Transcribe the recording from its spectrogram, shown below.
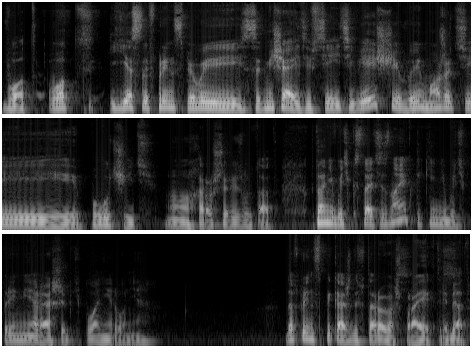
Вот, вот если, в принципе, вы совмещаете все эти вещи, вы можете получить э, хороший результат. Кто-нибудь, кстати, знает какие-нибудь примеры ошибки планирования? Да, в принципе, каждый второй ваш проект, ребят.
